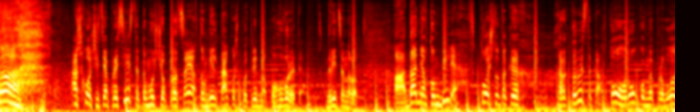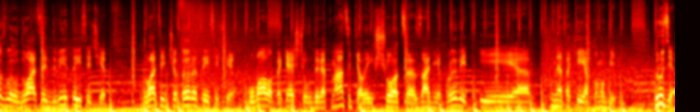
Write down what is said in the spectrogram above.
Ах, аж хочеться присісти, тому що про цей автомобіль також потрібно поговорити. Дивіться, народ. А дані автомобілі в точно таких характеристиках того року ми привозили в 22 тисячі. 24 тисячі бувало таке, що в 19, але якщо це задній привід і е, не такий автомобіль. Друзі,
